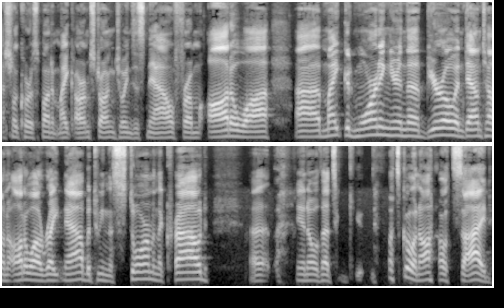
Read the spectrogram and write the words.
National correspondent Mike Armstrong joins us now from Ottawa. Uh, Mike, good morning. You're in the bureau in downtown Ottawa right now between the storm and the crowd. Uh, you know, that's what's going on outside.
